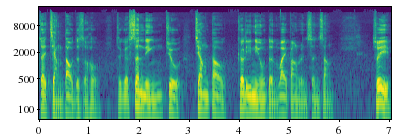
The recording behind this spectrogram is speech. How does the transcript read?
在讲道的时候，这个圣灵就降到哥尼牛等外邦人身上，所以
